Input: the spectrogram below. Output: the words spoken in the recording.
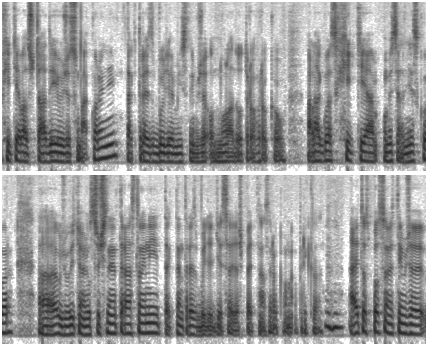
chytia vás v štádiu, že sú na koreni, tak trest bude, myslím, že od 0 do 3 rokov. Ale ak vás chytia o mesiac neskôr, uh, už budete mať osušené rastliny, tak ten trest bude 10 až 15 rokov napríklad. Uh-huh. A je to spôsobené tým, že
